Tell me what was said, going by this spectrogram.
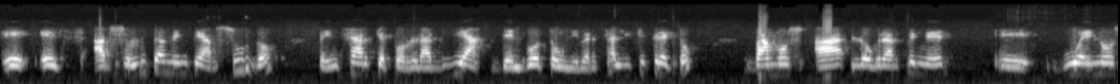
Eh, es absolutamente absurdo pensar que por la vía del voto universal y secreto vamos a lograr tener eh, buenos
